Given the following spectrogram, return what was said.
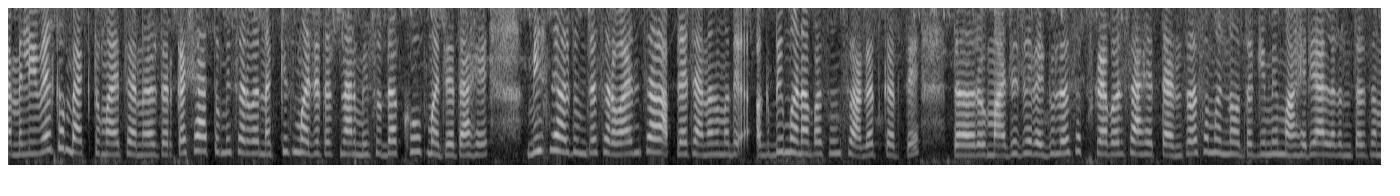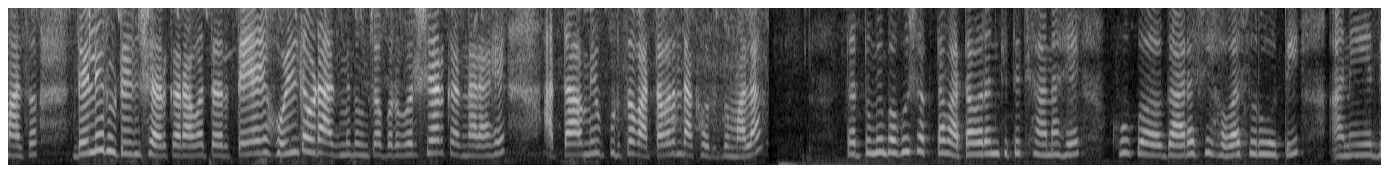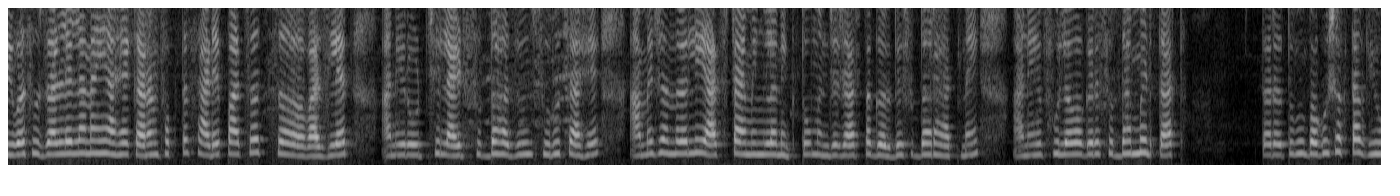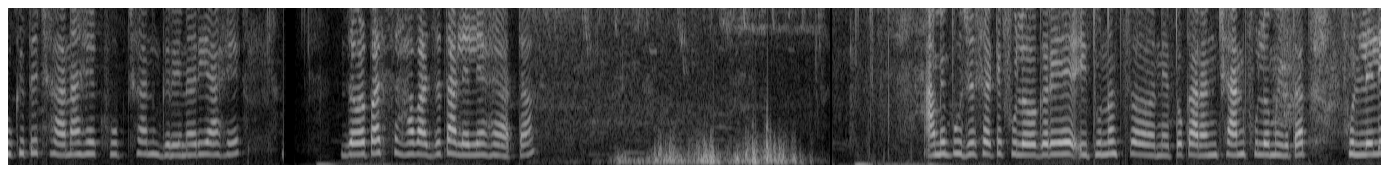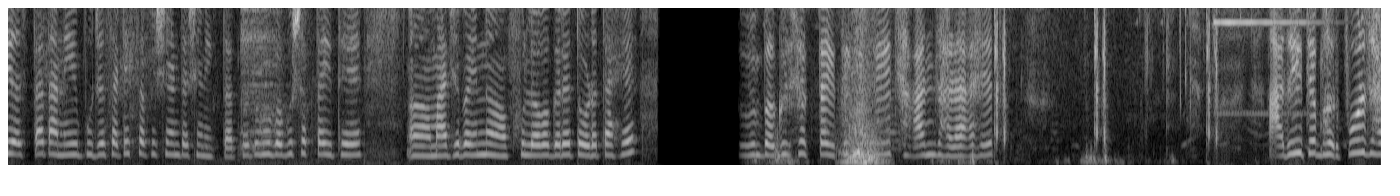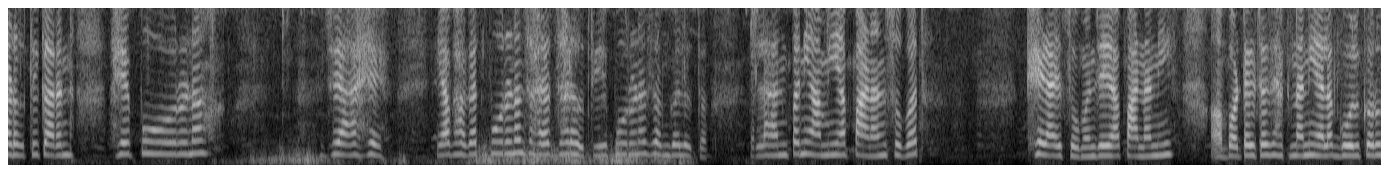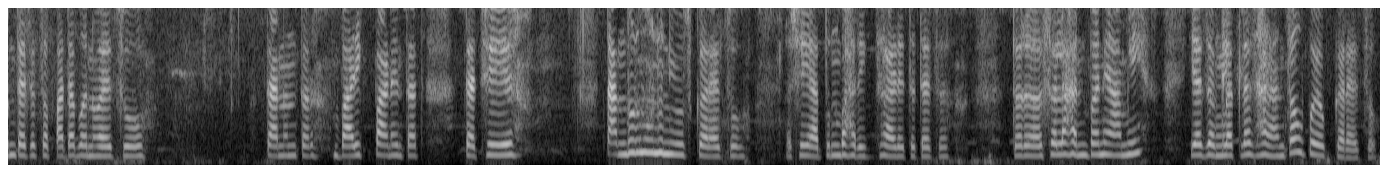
Family welcome back to my channel तर कशा आहात तुम्ही सर्व? नक्कीच मजेत असणार. मी सुद्धा खूप मजेत आहे. मी स्नेहल तुमच्या सर्वांचं आपल्या चॅनलमध्ये अगदी मनापासून स्वागत करते. तर माझे जे रेग्युलर सबस्क्रायबर्स आहेत त्यांचं असं म्हणणं होतं की मी माहेरी आल्यानंतरचं माझं डेली रुटीन शेअर करावं. तर ते होईल तेवढं आज मी तुमच्याबरोबर शेअर करणार आहे. आता मी पुढचं वातावरण दाखवते तुम्हाला. तर तुम्ही बघू शकता वातावरण किती छान आहे. खूप गार अशी हवा सुरू होती आणि दिवस उजाडलेला नाही आहे कारण फक्त साडेपाचच वाजलेत आणि रोडची लाईटसुद्धा अजून सुरूच आहे. आम्ही जनरली याच टायमिंगला निघतो म्हणजे जास्त गर्दीसुद्धा राहत नाही आणि फुलं वगैरेसुद्धा मिळतात. तर तुम्ही बघू शकता व्ह्यू किती छान आहे खूप छान ग्रीनरी आहे. जवळपास सहा वाजत आलेले आहे आता. आम्ही पूजेसाठी फुलं वगैरे इथूनच नेतो कारण छान फुलं मिळतात. फुललेली असतात आणि पूजेसाठी सफिशियंट अशी निघतात. तर तुम्ही बघू शकता इथे माझी बहीण फुलं वगैरे तोडत आहे. तुम्ही बघू शकता इथे किती छान झाडं आहेत. आधी इथे भरपूर झाडं होती कारण हे पूर्ण जे आहे या भागात पूर्ण झाडच झाडं होती. हे पूर्ण जंगल होतं. लहानपणी आम्ही या पानांसोबत खेळायचो. म्हणजे या पानांनी बॉटलच्या झाकणाने याला गोल करून त्याच्या चपात्या बनवायचो. त्यानंतर बारीक पान येतात त्याचे तांदूळ म्हणून यूज करायचो. असे यातून बारीक झाड येतं त्याचं. तर असं लहानपणी आम्ही या जंगलातल्या झाडांचा उपयोग करायचो.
